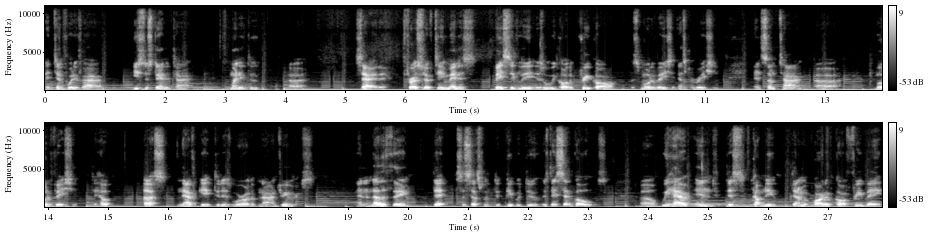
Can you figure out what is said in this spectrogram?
at 10:45 Eastern Standard Time, Monday through uh, Saturday. First 15 minutes basically is what we call the pre-call. It's motivation, inspiration, and sometimes uh, motivation to help us navigate through this world of non-dreamers. And another thing that successful people do is they set goals. Uh, we have in this company that I'm a part of called FreeBay,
